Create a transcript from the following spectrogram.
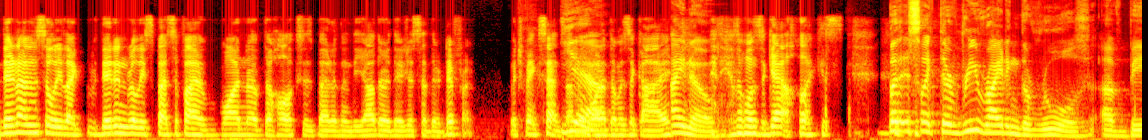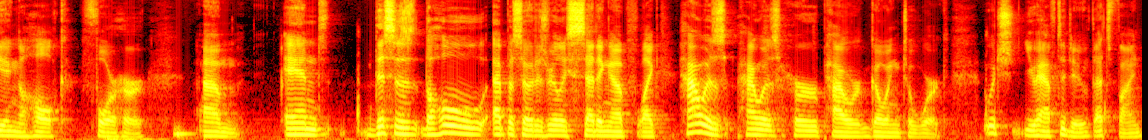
they're not necessarily like they didn't really specify one of the Hulks is better than the other. They just said they're different, which makes sense. I mean, Yeah. one of them is a guy I know, and the other one's a gal. Like, it's, but it's like they're rewriting the rules of being a Hulk for her, um, and this is the whole episode is really setting up like how is how is her power going to work, which you have to do. That's fine.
